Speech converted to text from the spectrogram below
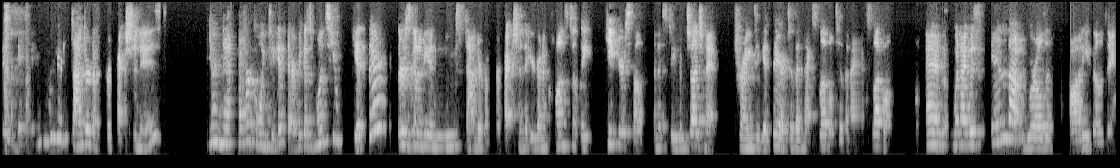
whatever your standard of perfection is, you're never going to get there because once you get there, there's going to be a new standard of perfection that you're going to constantly keep yourself in a state of judgment, trying to get there to the next level, to the next level. And when I was in that world of bodybuilding,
